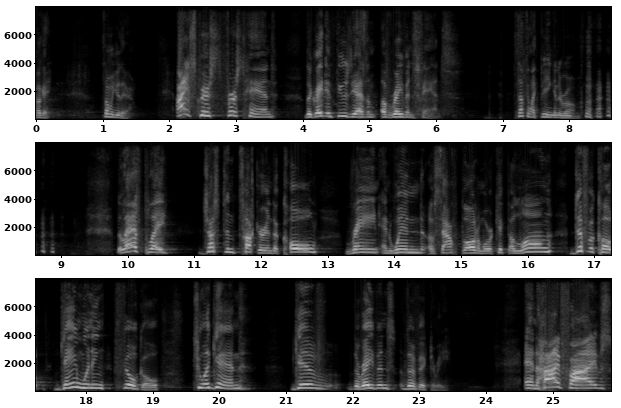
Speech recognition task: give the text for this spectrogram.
Okay, some of you there. I experienced firsthand the great enthusiasm of Ravens fans. It's nothing like being in the room. the last play Justin Tucker in the cold rain and wind of South Baltimore kicked a long, difficult, game winning field goal to again give the Ravens the victory. And high fives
